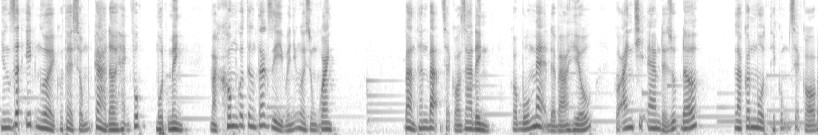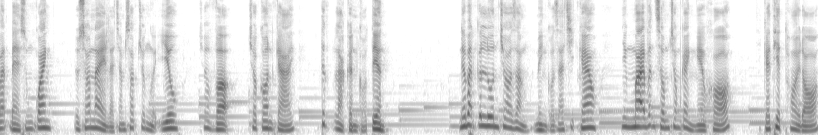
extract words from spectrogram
nhưng rất ít người có thể sống cả đời hạnh phúc một mình mà không có tương tác gì với những người xung quanh. Bản thân bạn sẽ có gia đình, có bố mẹ để báo hiếu, có anh chị em để giúp đỡ. Là con một thì cũng sẽ có bạn bè xung quanh, rồi sau này là chăm sóc cho người yêu, cho vợ, cho con cái, tức là cần có tiền. Nếu bạn cứ luôn cho rằng mình có giá trị cao nhưng mãi vẫn sống trong cảnh nghèo khó thì cái thiệt thòi đó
